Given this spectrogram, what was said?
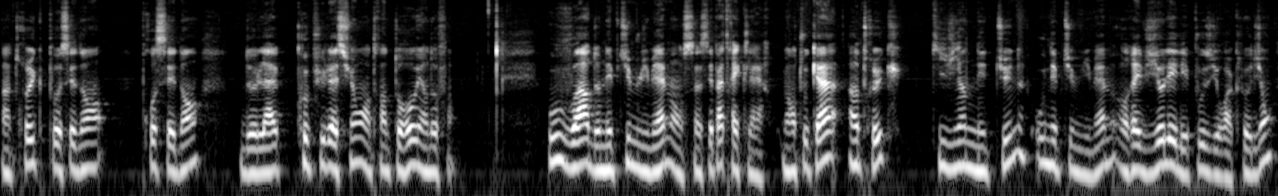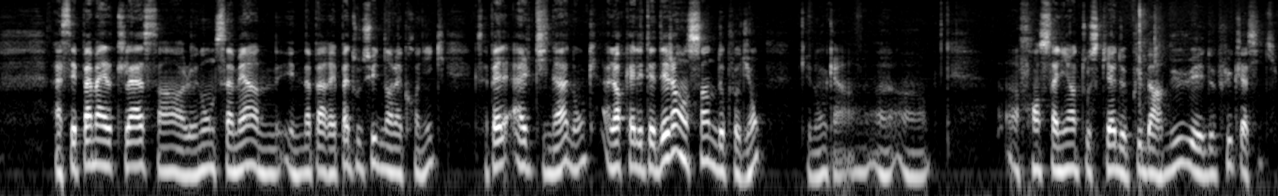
un truc possédant, procédant de la copulation entre un taureau et un dauphin. Ou voire de Neptune lui-même, ça c'est pas très clair. Mais en tout cas, un truc qui vient de Neptune, ou Neptune lui-même, aurait violé l'épouse du roi Clodion, assez pas mal classe, hein. le nom de sa mère n'apparaît pas tout de suite dans la chronique, qui s'appelle Altina, donc, alors qu'elle était déjà enceinte de Clodion, qui est donc un, un, un tout ce qu'il y a de plus barbu et de plus classique.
